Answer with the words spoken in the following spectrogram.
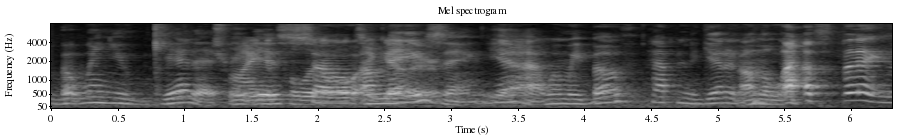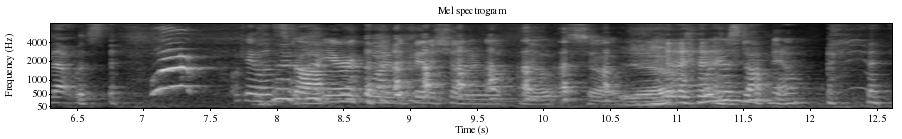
But when you get it, it is it to is pull it so amazing. Yeah. Yeah. when we both happened to get it on the last thing, that was. okay, let's stop. Eric wanted to finish on an up note, so Yeah. We're gonna stop now. that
